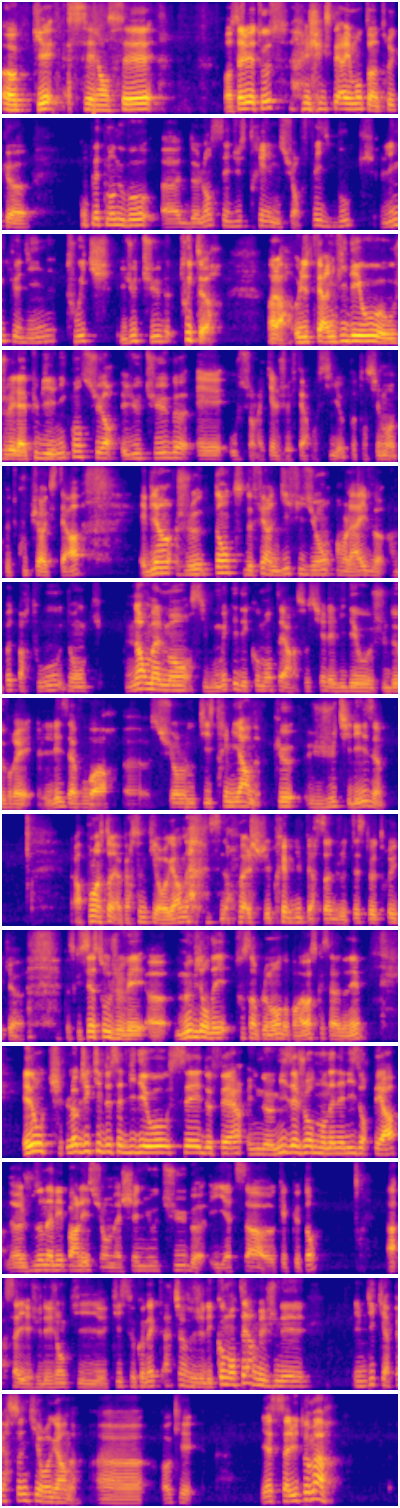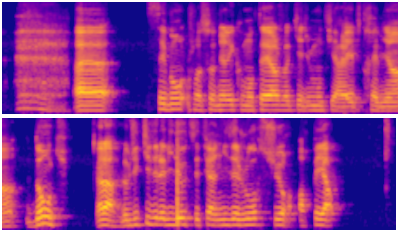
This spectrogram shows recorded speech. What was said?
Ok, c'est lancé. Bon, salut à tous. J'expérimente un truc euh, complètement nouveau euh, de lancer du stream sur Facebook, LinkedIn, Twitch, YouTube, Twitter. Voilà, au lieu de faire une vidéo où je vais la publier uniquement sur YouTube et sur laquelle je vais faire aussi euh, potentiellement un peu de coupure, etc. Eh bien, je tente de faire une diffusion en live un peu de partout. Donc, Normalement, si vous mettez des commentaires associés à la vidéo, je devrais les avoir euh, sur l'outil StreamYard que j'utilise. Alors pour l'instant, il n'y a personne qui regarde. C'est normal, j'ai prévenu personne, je teste le truc. Euh, parce que si ça se trouve, je vais euh, me viander tout simplement. Donc on va voir ce que ça va donner. Et donc, l'objectif de cette vidéo, c'est de faire une mise à jour de mon analyse Orpea. je vous en avais parlé sur ma chaîne YouTube il y a de ça quelques temps. Ah, ça y est, j'ai des gens qui, se connectent. Ah, tiens, j'ai des commentaires, mais je n'ai. Il me dit qu'il n'y a personne qui regarde. Euh, ok. Yes, salut Thomas. Euh, c'est bon, je reçois bien les commentaires. Je vois qu'il y a du monde qui arrive. Très bien. Donc, voilà, l'objectif de la vidéo, c'est de faire une mise à jour sur Orpea,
